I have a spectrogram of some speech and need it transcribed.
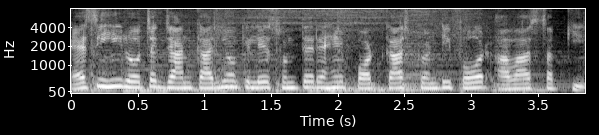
ऐसी ही रोचक जानकारियों के लिए सुनते रहें पॉडकास्ट 24 आवाज़ सबकी।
